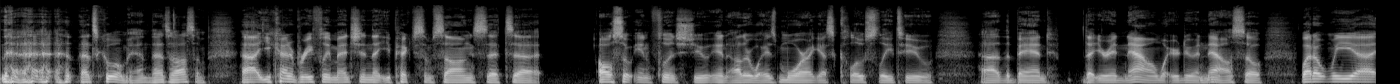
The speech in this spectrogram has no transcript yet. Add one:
That's cool, man. That's awesome. Uh, you kind of briefly mentioned that you picked some songs that uh, also influenced you in other ways, more, I guess, closely to uh, the band that you're in now and what you're doing now. So why don't we uh,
